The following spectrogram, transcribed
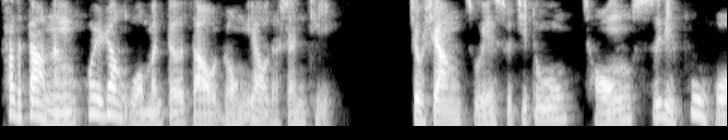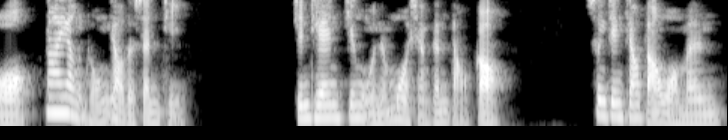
他的大能会让我们得着荣耀的身体，就像主耶稣基督从死里复活那样荣耀的身体。今天经文的默想跟祷告，圣经教导我们。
